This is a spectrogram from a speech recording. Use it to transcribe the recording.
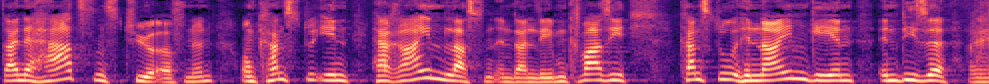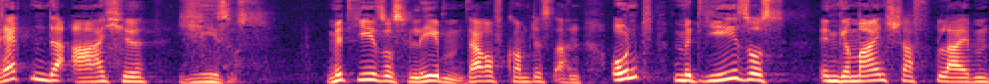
deine Herzenstür öffnen und kannst du ihn hereinlassen in dein Leben. Quasi kannst du hineingehen in diese rettende Arche Jesus. Mit Jesus leben, darauf kommt es an. Und mit Jesus in Gemeinschaft bleiben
